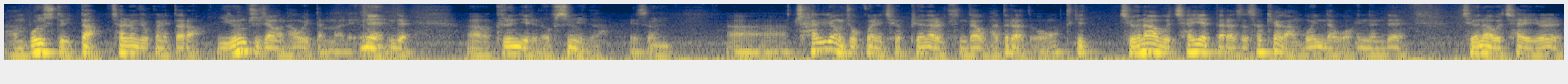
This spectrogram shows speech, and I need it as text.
안 보일 수도 있다 촬영 조건에 따라 이런 주장을 하고 있단 말이에요. 네. 근데 어, 그런 일은 없습니다. 그래서 음. 아, 촬영 조건에 저 변화를 준다고 하더라도 특히 전압의 차이에 따라서 석회가 안 보인다고 했는데 전압의 차이를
